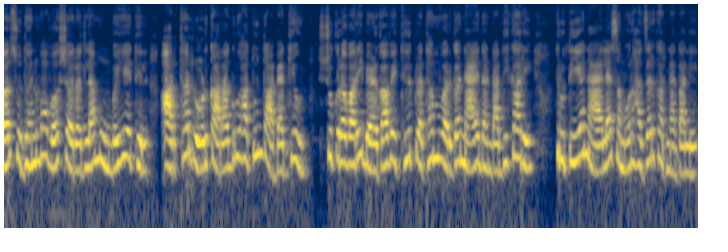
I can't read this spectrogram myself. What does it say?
तर सुधन्वा व शरदला मुंबई येथील आर्थर रोड कारागृहातून ताब्यात घेऊन शुक्रवारी बेळगाव येथील प्रथम वर्ग न्यायदंडाधिकारी तृतीय न्यायालयासमोर हजर करण्यात आले.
